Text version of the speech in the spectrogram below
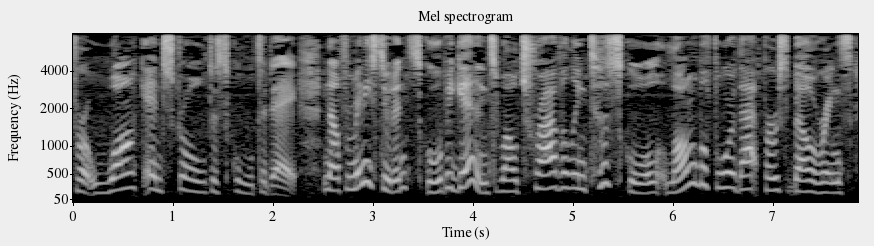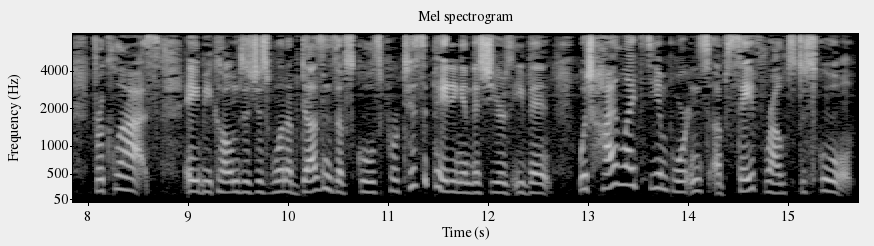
for walk and stroll to school today. Now, for many students, school begins while traveling to school long before that first bell rings for class. A.B. Combs is just one of dozens of schools participating in this year's event, which highlights the importance of safe routes to school.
